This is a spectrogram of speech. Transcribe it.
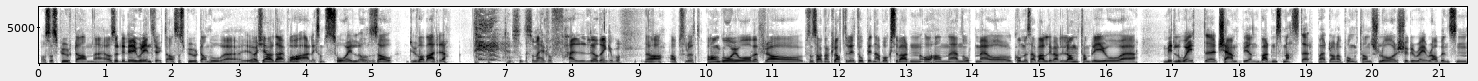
Og så spurte han eh, altså det, gjorde inntrykk, da. Og så spurte han hun eh, ja, kjære deg, var jeg liksom så ille? Og så sa hun du var verre. Som er helt forferdelig å tenke på. Ja, absolutt. Og han går jo over fra å som sagt, han klatre litt opp i denne bokseverdenen, og han ender opp med å komme seg veldig veldig langt. Han blir jo eh, middleweight eh, champion, verdensmester, på et eller annet punkt. Han slår Sugar Ray Robinson,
